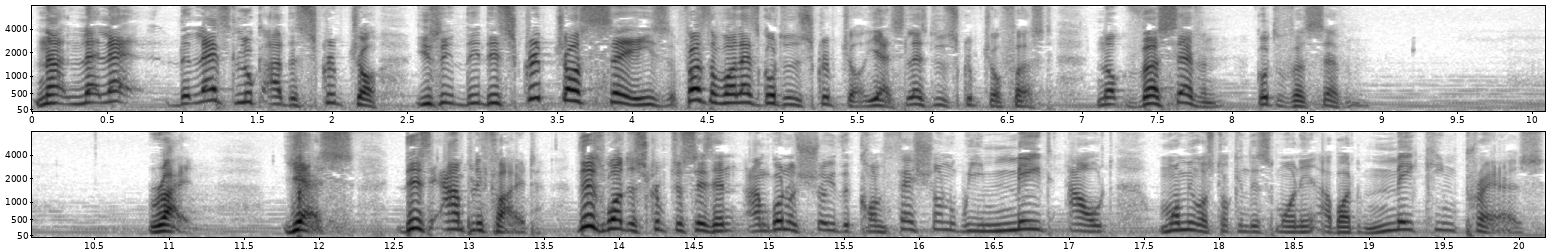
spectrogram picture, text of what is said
Now, let, let, let's look at the scripture. You see, the, the scripture says, first of all, let's go to the scripture. Yes, let's do the scripture first. No, verse 7. Go to verse 7. Right. Yes, this amplified. This is what the scripture says, and I'm going to show you the confession we made out. Mommy was talking this morning about making prayers.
